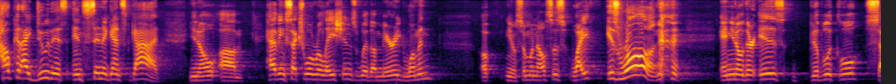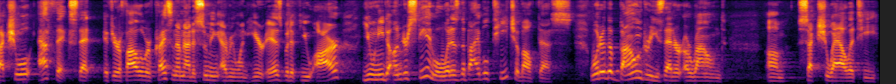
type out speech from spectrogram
how could I do this and sin against God? You know, um, having sexual relations with a married woman, uh, you know, someone else's wife, is wrong. and you know, there is biblical sexual ethics that if you're a follower of Christ, and I'm not assuming everyone here is, but if you are, you need to understand well, what does the Bible teach about this? What are the boundaries that are around um, sexuality?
